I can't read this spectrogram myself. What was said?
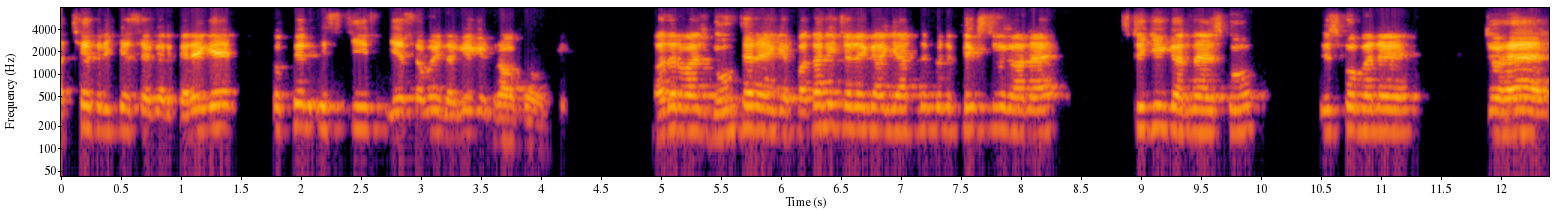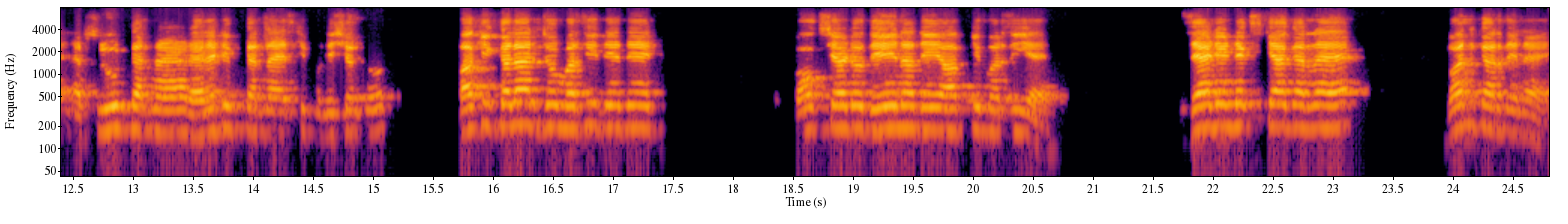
अच्छे तरीके से अगर करेंगे तो फिर इस चीज़, ये समझ लगेगी ड्रॉप डाउन की अदरवाइज़ घूमते रहेंगे, पता नहीं चलेगा यार मैंने फिक्स लगाना है स्टिकी करना है इसको। इसको मैंने जो है एब्सलूट करना है रिलेटिव करना है इसकी पोजीशन को। बाकी कलर जो मर्ज़ी दे दे बॉक्स शेडो दे ना दे, आपकी मर्ज़ी है। जेड इंडेक्स क्या करना है? वन कर देना है।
